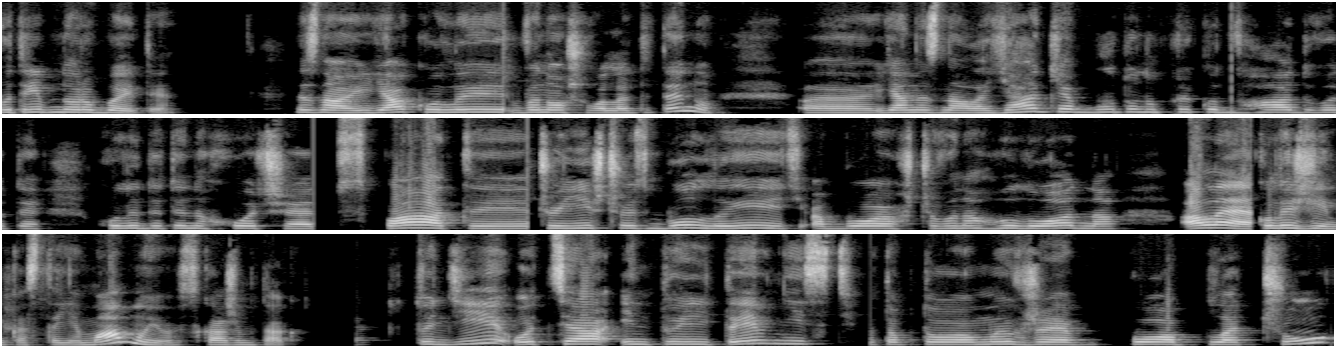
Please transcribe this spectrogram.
потрібно робити. Не знаю, я коли виношувала дитину, е, я не знала, як я буду, наприклад, вгадувати, коли дитина хоче спати, що їй щось болить, або що вона голодна. Але коли жінка стає мамою, скажімо так, тоді оця інтуїтивність, тобто ми вже по плачу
